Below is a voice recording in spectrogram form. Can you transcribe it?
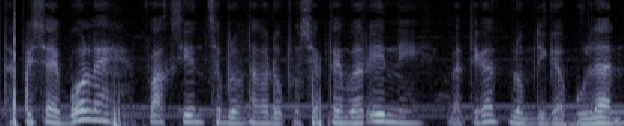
tapi saya boleh vaksin sebelum tanggal 20 September ini. Berarti kan belum tiga bulan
